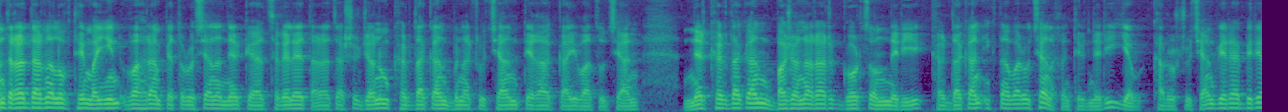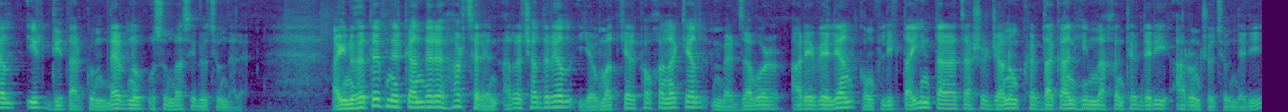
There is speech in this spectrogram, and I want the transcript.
Անդրադառնալով թեմային Վահրամ Պետրոսյանը ներկայացրել է տարածաշրջանում քրդական բնակչության տեղակայվածության, ներքրդական բաժանարար գործոնների, քրդական ինքնավարության խնդիրների եւ քարոշչության վերաբերյալ իր դիտարկումներն ու ուսումնասիրությունները։ Այնուհետև ներկաները հարցեր են առաջադրել եւ մտքեր փոխանակել մերձավոր արևելյան կոնֆլիկտային տարածաշրջանում քրդական հիմնախնդիրների առնչությունների,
